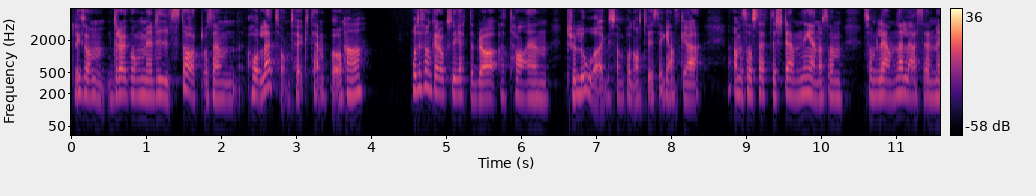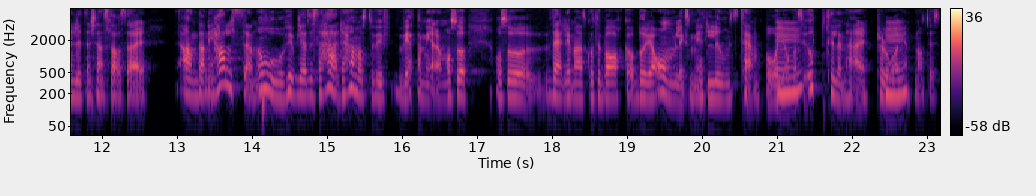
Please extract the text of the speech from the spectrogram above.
liksom dra igång med en rivstart och sen hålla ett sånt högt tempo. Ja. Och det funkar också jättebra att ha en prolog som på något vis är ganska, ja, som sätter stämningen och som, som lämnar läsaren med en liten känsla av så här, andan i halsen. Oh, hur blev det så här? Det här måste vi veta mer om. Och så, och så väljer man att gå tillbaka och börja om liksom, i ett lugnt tempo och mm. jobba sig upp till den här prologen mm. på något vis.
